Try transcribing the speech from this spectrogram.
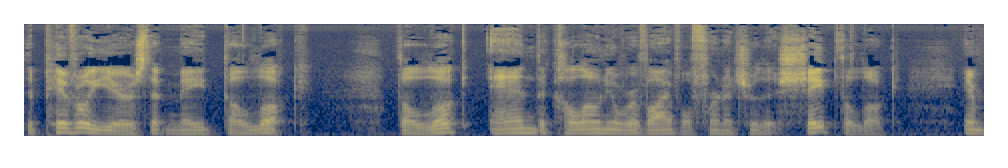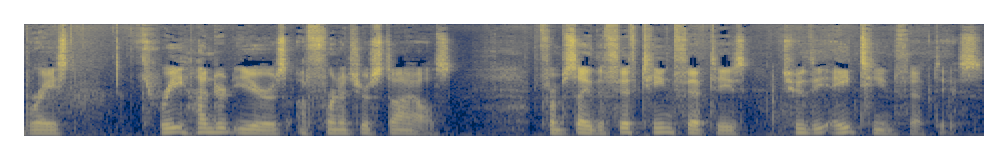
the pivotal years that made the look, the look and the colonial revival furniture that shaped the look embraced 300 years of furniture styles, from say the 1550s to the 1850s.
